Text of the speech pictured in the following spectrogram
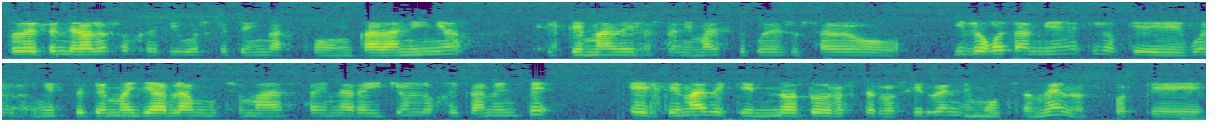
todo dependerá de los objetivos que tengas con cada niño el tema de los animales que puedes usar y luego también lo que bueno en este tema ya habla mucho más Ainara y John lógicamente el tema de que no todos los perros sirven ni mucho menos porque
